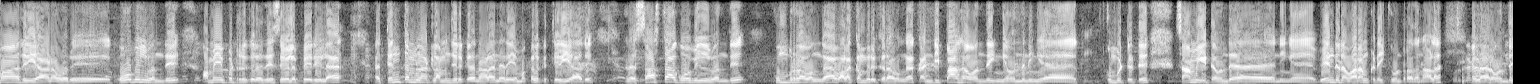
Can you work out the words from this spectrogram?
மாதிரியான ஒரு கோவில் வந்து அமையப்பட்டிருக்கிறது சிவலப்பேரியில் தென் தமிழ்நாட்டில் அமைஞ்சிருக்கிறதுனால நிறைய மக்களுக்கு தெரியாது. அந்த சாஸ்தா கோவில் வந்து கும்பிட்றவங்க வழக்கம் இருக்கிறவங்க கண்டிப்பாக வந்து இங்கே வந்து நீங்கள் கும்பிட்டுட்டு சாமிகிட்ட வந்து நீங்கள் வேண்டின வரம் கிடைக்கும்ன்றதுனால எல்லாரும் வந்து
